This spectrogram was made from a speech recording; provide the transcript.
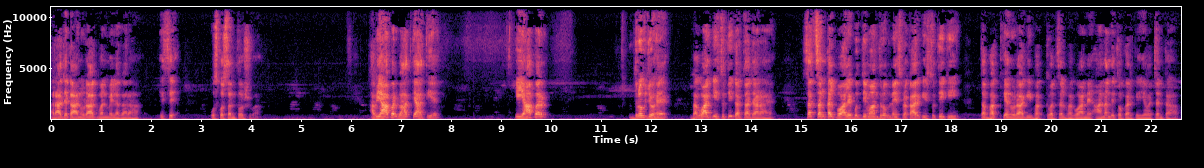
राजा का अनुराग मन में लगा रहा। इससे उसको संतोष हुआ। अब यहाँ पर बात क्या आती है? कि यहाँ पर ध्रुव जो है, भगवान की स्तुति करता जा रहा है। सत्संकल्प वाले बुद्धिमान ध्रुव ने इस प्रकार की स्तुति की, तब भक्त के अनुरागी भक्त वत्सल भगवान ने आनंदित होकर के यह वचन कहा।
